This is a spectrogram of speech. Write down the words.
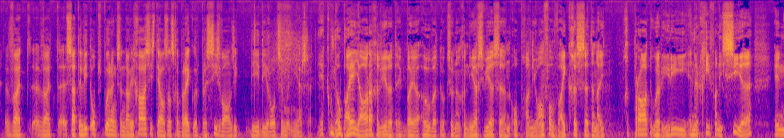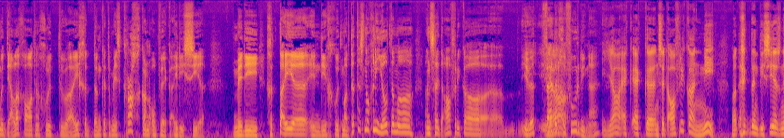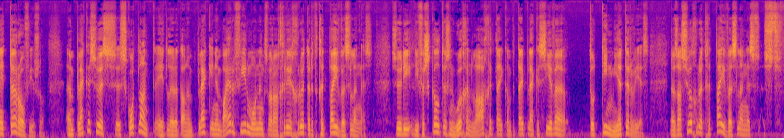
wat wat eh, satellietopsporings en navigasiestelsels gebruik oor presies waar ons die die die rotse moet neersit. Ek onthou baie jare gelede het ek by 'n ou wat ook so 'n ingenieurswese in opgaan Johan van Wyk gesit en hy het gepraat oor hierdie energie van die see en modelle gehad en goed toe hy gedink het 'n mens krag kan opwek uit die see met die getye en die goed maar dit is nog nie heeltemal in Suid-Afrika uh, jy weet verder ja, gevoer nie né Ja ek ek in Suid-Afrika nie want ek dink die see is net te rof hierso. In plekke soos Skotland het hulle dit al in plek en in baie riviermondings waar daar groter getywisseling is. So die die verskil tussen hoog en laag gety kan party plekke 7 tot 10 meter wees. Nou as daar so groot getywisseling is,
